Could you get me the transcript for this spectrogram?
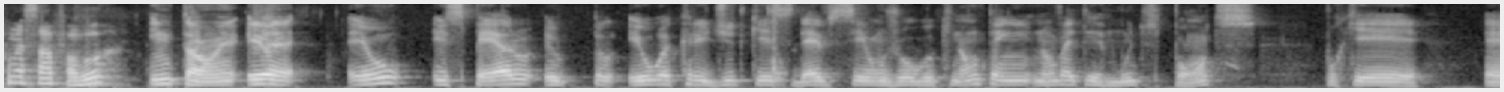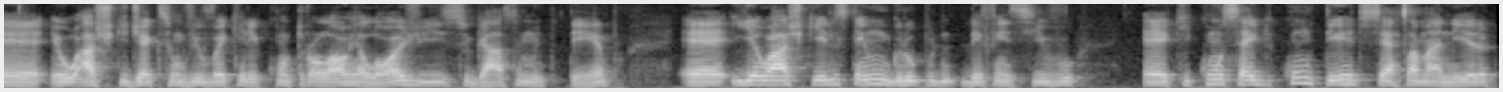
começar, por favor? Então, eu, eu espero, eu, eu acredito que esse deve ser um jogo que não, tem, não vai ter muitos pontos, porque é, eu acho que Jacksonville vai querer controlar o relógio e isso gasta muito tempo. É, e eu acho que eles têm um grupo defensivo é, que consegue conter, de certa maneira,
